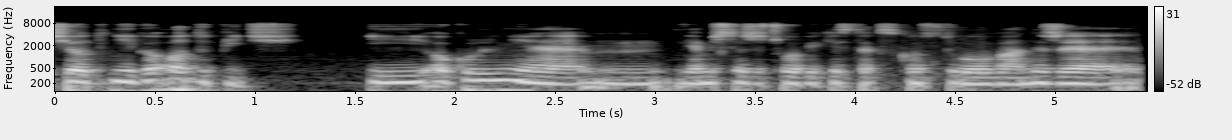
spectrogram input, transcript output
się od niego odbić i ogólnie mm, ja myślę, że człowiek jest tak skonstruowany, że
